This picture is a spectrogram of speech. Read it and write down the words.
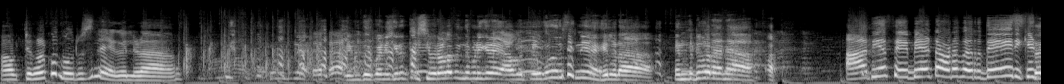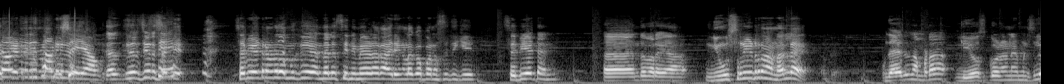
അവറ്റങ്ങൾക്കൊന്നും ഒരു സ്നേഹമില്ലടാ. ബിന്ദു പണിക്കര്? തൃശ്ശൂരുള്ള ബിന്ദു പണിക്കരെ? അവറ്റോൾക്കൊന്നും ഒരു സ്നേഹമില്ലടാ. എന്നിട്ട് പറയാനാ? ആദ്യം സേബിയേട്ടൻ അവിടെ വെറുതെ ഇരിക്കട്ടോ ഒരു സംശയം. തീർച്ചയായിട്ടും സെബി- സെബിയേട്ടനോട് നമുക്ക് എന്തായാലും സിനിമയുടെ കാര്യങ്ങളൊക്കെ പറഞ്ഞ സ്ഥിതിക്ക് സെബിയേട്ടൻ എന്താ പറയാ ന്യൂസ് റീഡർ ആണല്ലേ അല്ലേ അതായത് നമ്മുടെ ലിയോസ് ഗോൾഡ് ഡയമണ്ട്സിൽ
